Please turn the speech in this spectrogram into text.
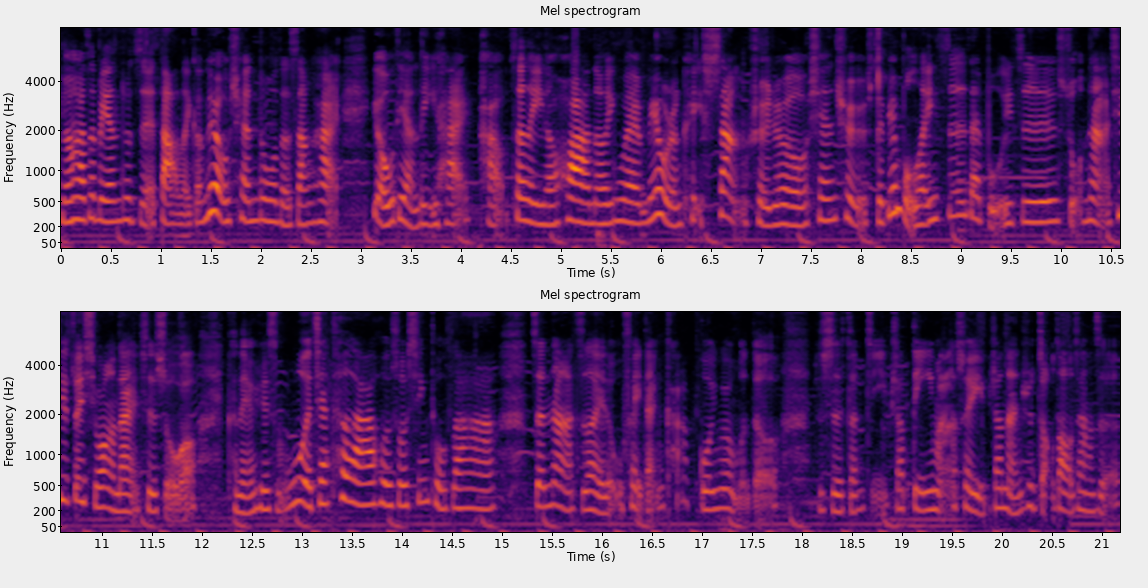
然后他这边就直接打了一个六千多的伤伤害，有点厉害。好，这里的话呢，因为没有人可以上，所以就先去随便补了一只，再补一只唢呐。其实最希望的当然是说，可能有些什么沃尔加特啊，或者说辛图拉、珍娜之类的无费单卡，不过因为我们的就是等级比较低嘛，所以比较难去找到这样子的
